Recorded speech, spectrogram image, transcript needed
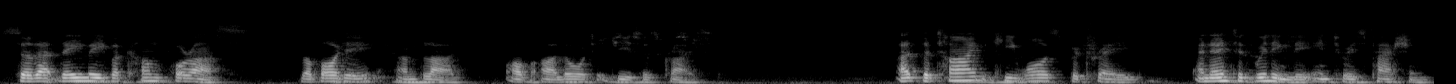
so that they may become for us the body and blood of our Lord Jesus Christ. At the time he was betrayed and entered willingly into his passion,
